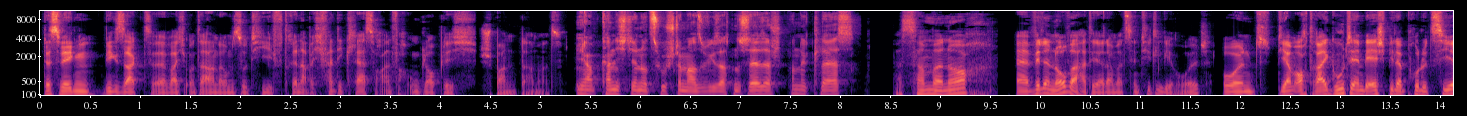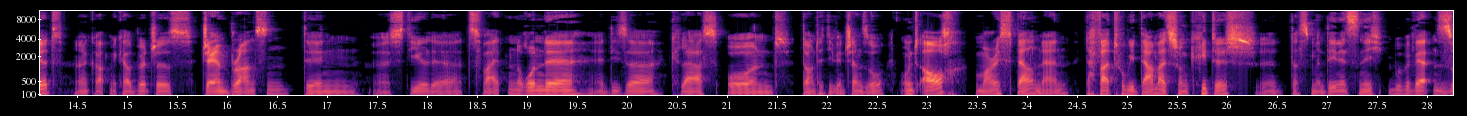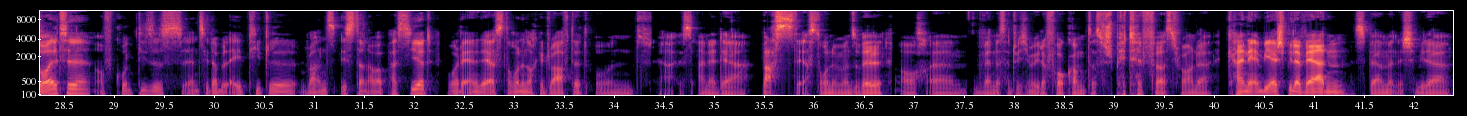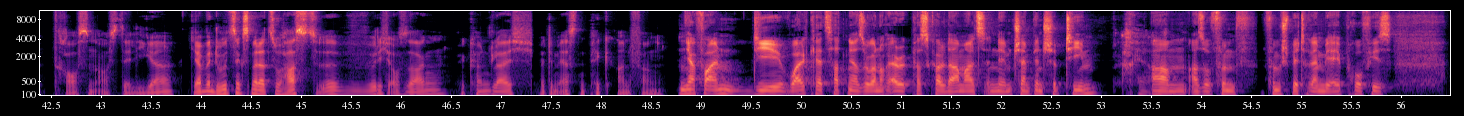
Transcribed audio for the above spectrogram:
Deswegen, wie gesagt, äh, war ich unter anderem so tief drin, aber ich fand die Class auch einfach unglaublich spannend damals. Ja, kann ich dir nur zustimmen. Also wie gesagt, eine sehr, sehr spannende Class. Was haben wir noch? Äh, Villanova hatte ja damals den Titel geholt und die haben auch drei gute NBA-Spieler produziert, ja, gerade Michael Bridges, Jalen Brunson, den äh, Stil der zweiten Runde äh, dieser Class und Dante DiVincenzo und auch Omari Spellman. Da war Tobi damals schon kritisch, äh, dass man den jetzt nicht überbewerten sollte aufgrund dieses NCAA-Titel-Runs, ist dann aber passiert, wurde Ende der ersten Runde noch gedraftet und ja, ist einer der Busts der ersten Runde, wenn man so will. Auch ähm, wenn das natürlich immer wieder vorkommt, dass späte First Rounder keine NBA-Spieler werden. Spellman ist schon wieder draußen aus der Liga. Ja, wenn du jetzt nichts mehr dazu hast, äh, würde ich auch sagen, wir können gleich mit dem ersten Pick anfangen. Ja, vor allem die Wildcats hatten ja sogar noch Eric Pascal damals in dem Championship-Team. Ach ja. Ähm, also fünf, fünf spätere NBA-Profis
